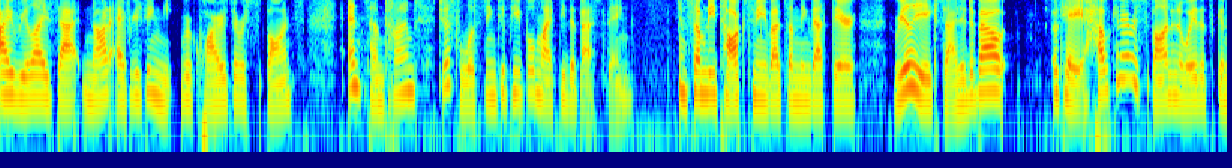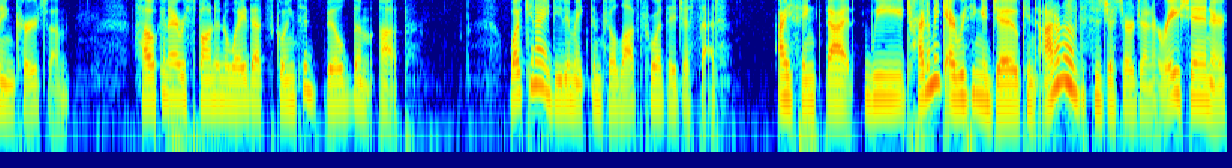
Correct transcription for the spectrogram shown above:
I realized that not everything requires a response, and sometimes just listening to people might be the best thing. If somebody talks to me about something that they're really excited about, okay, how can I respond in a way that's going to encourage them? How can I respond in a way that's going to build them up? What can I do to make them feel loved for what they just said? I think that we try to make everything a joke, and I don't know if this is just our generation or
